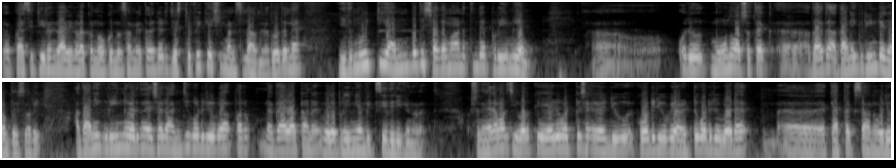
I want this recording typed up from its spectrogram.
കപ്പാസിറ്റിയിലും കാര്യങ്ങളൊക്കെ നോക്കുന്ന സമയത്ത് അതിന്റെ ഒരു ജസ്റ്റിഫിക്കേഷൻ മനസ്സിലാവുന്നില്ല. അതുപോലെ തന്നെ ഇരുന്നൂറ്റി അൻപത് ശതമാനത്തിന്റെ പ്രീമിയം ഒരു മൂന്ന് വർഷത്തെ അതായത് അദാനി ഗ്രീനിന്റെ ഞാൻ ഉദ്ദേശിച്ചു സോറി അദാനി ഗ്രീനിന് വരുന്ന ഏകദേശം ഒരു അഞ്ച് കോടി രൂപ പെർ മെഗാവാട്ടാണ് ഇവർ പ്രീമിയം ഫിക്സ് ചെയ്തിരിക്കുന്നത്. പക്ഷെ നേരെ മറിച്ച് ഇവർക്ക് ഏഴ് എട്ട് കോടി രൂപയാണ് എട്ട് കോടി രൂപയുടെ കാപ്പക്സ് ആണ് ഒരു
